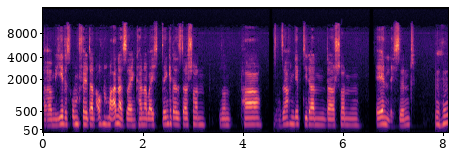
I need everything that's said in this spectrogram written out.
ähm, jedes Umfeld dann auch nochmal anders sein kann. Aber ich denke, dass es da schon so ein paar Sachen gibt, die dann da schon ähnlich sind. Mhm.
